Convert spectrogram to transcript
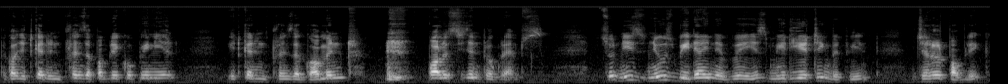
because it can influence the public opinion, it can influence the government policies and programs. So news, news media in a way is mediating between general public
